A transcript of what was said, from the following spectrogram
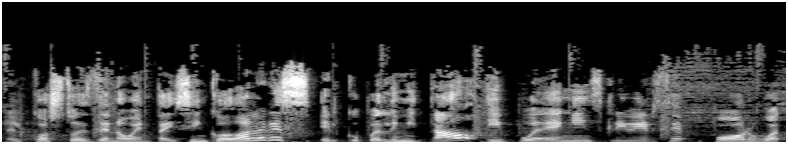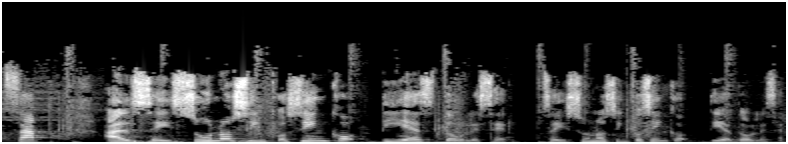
El costo es de 95 dólares, el cupo es limitado y pueden inscribirse por WhatsApp al 6155-1000. 6155-1000.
